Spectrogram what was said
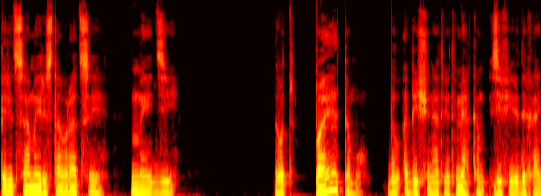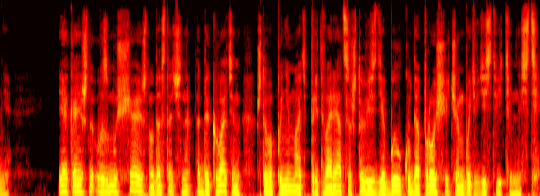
перед самой реставрацией Мэйдзи. Вот поэтому был обещанный ответ в мягком зефире дыхания — я, конечно, возмущаюсь, но достаточно адекватен, чтобы понимать, притворяться, что везде был, куда проще, чем быть в действительности.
